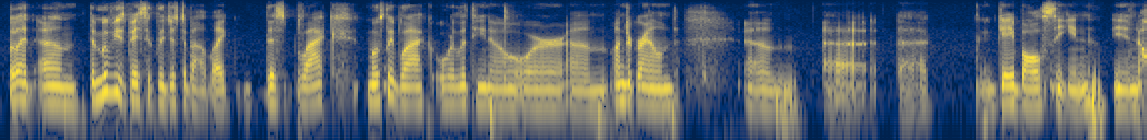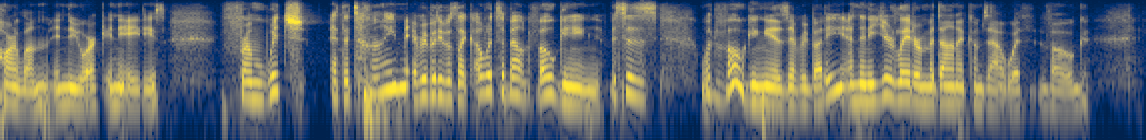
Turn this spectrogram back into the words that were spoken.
But um, the movie is basically just about like this black, mostly black or Latino or um, underground um, uh, uh, gay ball scene in Harlem, in New York, in the 80s, from which at the time everybody was like, oh, it's about voguing. This is what voguing is, everybody. And then a year later, Madonna comes out with Vogue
